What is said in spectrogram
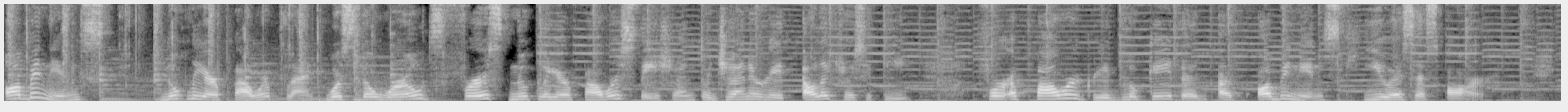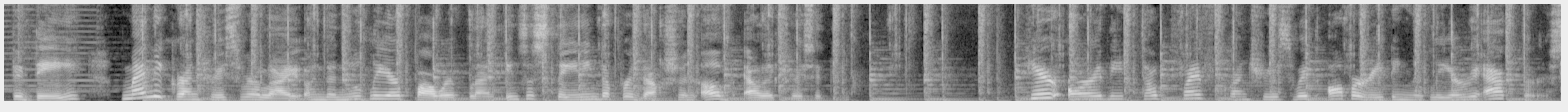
Obeninsk nuclear power plant was the world's first nuclear power station to generate electricity for a power grid located at Obeninsk, USSR. Today, many countries rely on the nuclear power plant in sustaining the production of electricity. Here are the top 5 countries with operating nuclear reactors.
